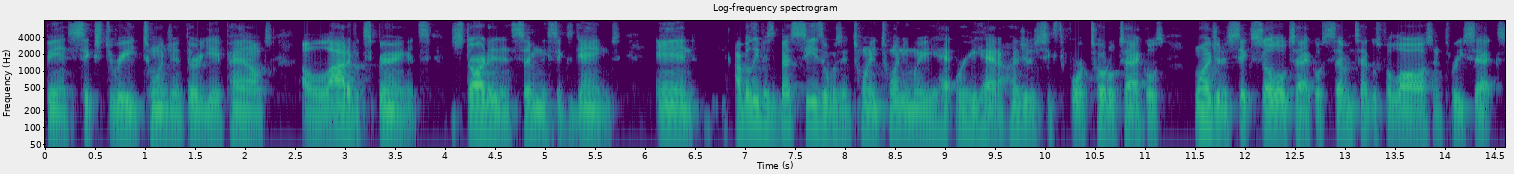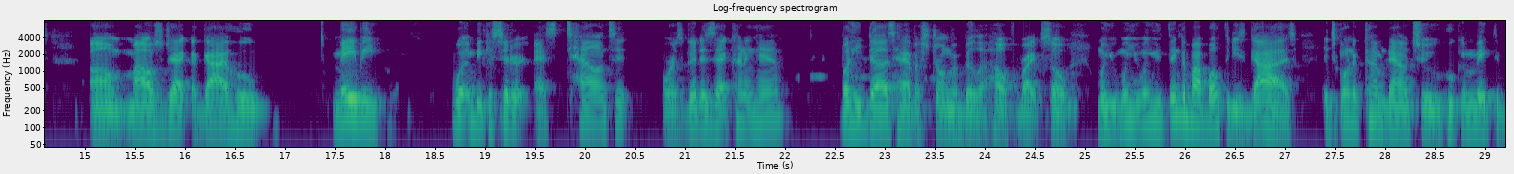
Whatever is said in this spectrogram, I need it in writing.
being 6'3", 238 pounds, a lot of experience, started in 76 games, and I believe his best season was in 2020 where he had, where he had 164 total tackles, 106 solo tackles, seven tackles for loss, and three sacks. Um, Myles Jack, a guy who maybe wouldn't be considered as talented or as good as Zach Cunningham, but he does have a stronger bill of health, right? So when you when you when you think about both of these guys, it's going to come down to who can make the,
